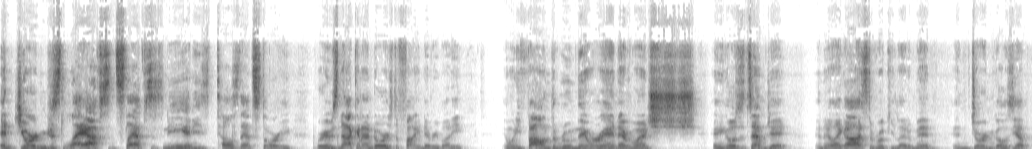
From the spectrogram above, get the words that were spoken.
and Jordan just laughs and slaps his knee, and he tells that story where he was knocking on doors to find everybody, and when he found the room they were in, everyone went, shh, and he goes, "It's MJ," and they're like, "Oh, it's the rookie. Let him in." And Jordan goes, "Yep."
